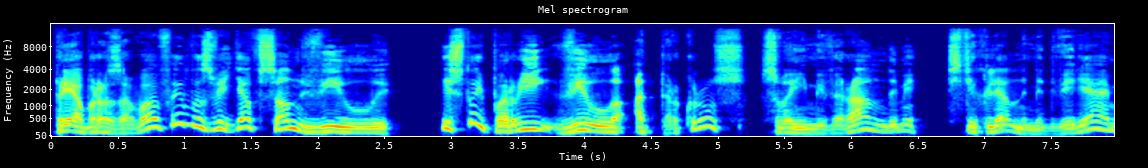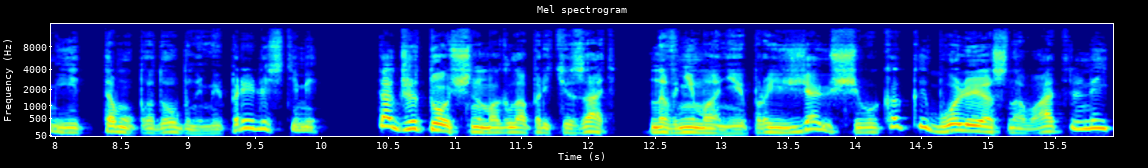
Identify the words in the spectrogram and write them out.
преобразовав и возведя в сан виллы, и с той поры вилла Апперкросс своими верандами, стеклянными дверями и тому подобными прелестями также точно могла притязать на внимание проезжающего, как и более основательный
